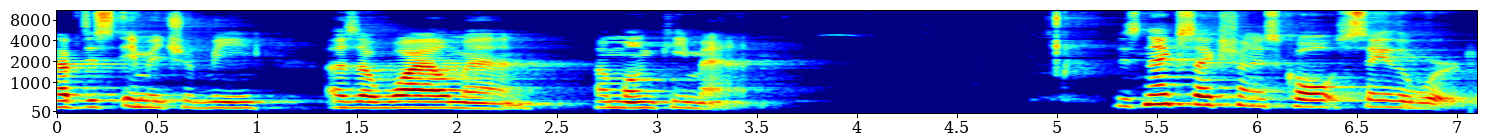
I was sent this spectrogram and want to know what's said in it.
have this image of me as a wild man, a monkey man. This next section is called Say the Word.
